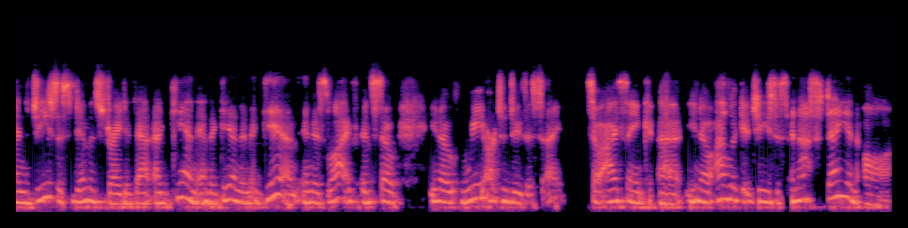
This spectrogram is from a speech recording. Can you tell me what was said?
And Jesus demonstrated that again and again and again in his life. And so, you know, we are to do the same. So I think, uh, you know, I look at Jesus and I stay in awe.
